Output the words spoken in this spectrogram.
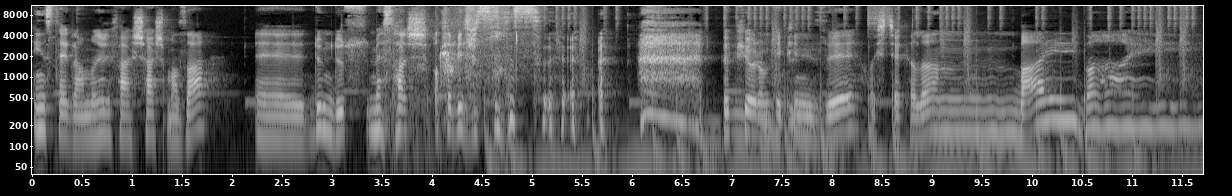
Instagram'dan Nilüfer Şaşmaz'a e, dümdüz mesaj atabilirsiniz. Öpüyorum hepinizi. Hoşçakalın. Bye bye.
